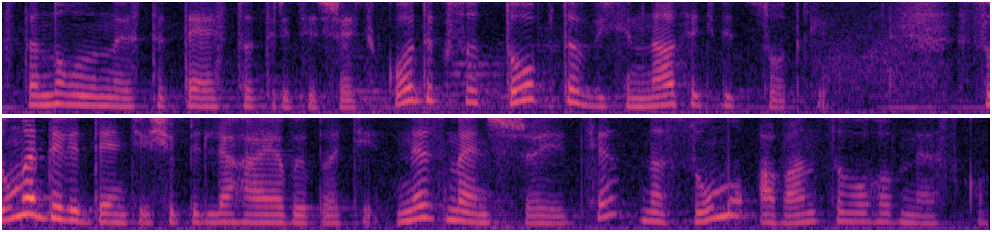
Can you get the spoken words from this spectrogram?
встановленою статтею 136 Кодексу, тобто 18%. Сума дивідендів, що підлягає виплаті, не зменшується на суму авансового внеску.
